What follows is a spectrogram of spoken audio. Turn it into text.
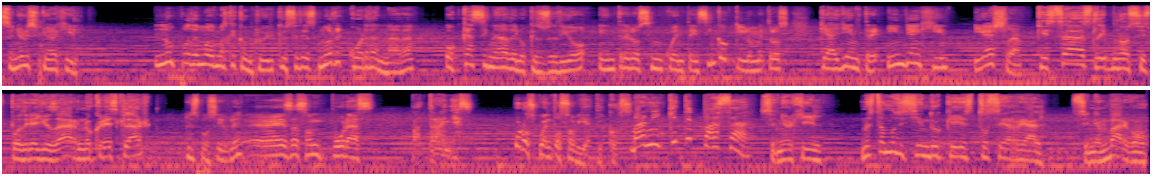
Señor y señora Hill, no podemos más que concluir que ustedes no recuerdan nada o casi nada de lo que sucedió entre los 55 kilómetros que hay entre Indian Hill y Ashland. Quizás la hipnosis podría ayudar, ¿no crees, Clark? ¿Es posible? Eh, Esas son puras patrañas, puros cuentos soviéticos. Barney, ¿qué te pasa? Señor Hill, no estamos diciendo que esto sea real. Sin embargo,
